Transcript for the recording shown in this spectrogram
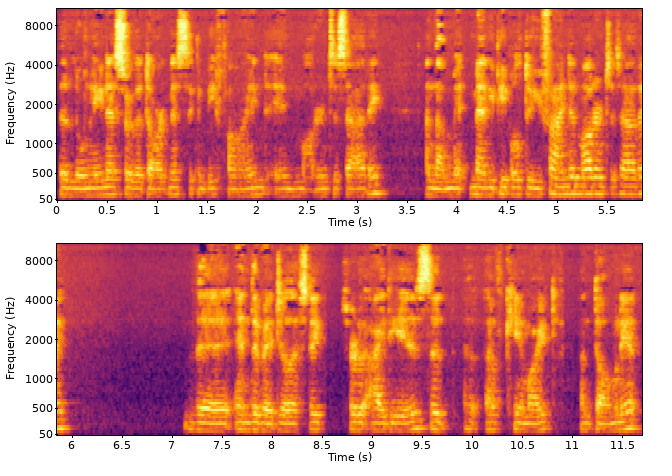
the loneliness or the darkness that can be found in modern society, and that many people do find in modern society. The individualistic sort of ideas that have came out and dominate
